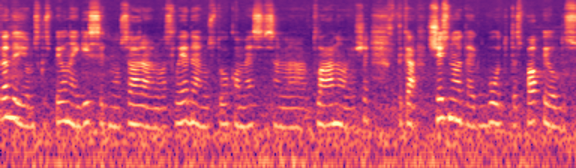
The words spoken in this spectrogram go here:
gadījums, kas pilnīgi izsit mūs ārā no sliedēm uz to, ko mēs esam uh, plānojuši. Tā kā šis noteikti būtu tas papildus,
